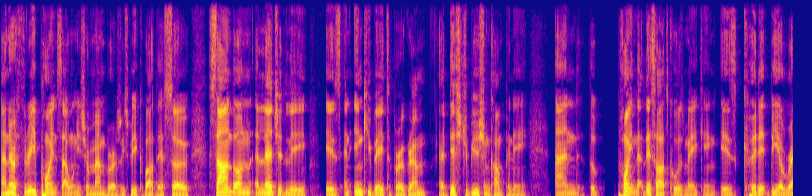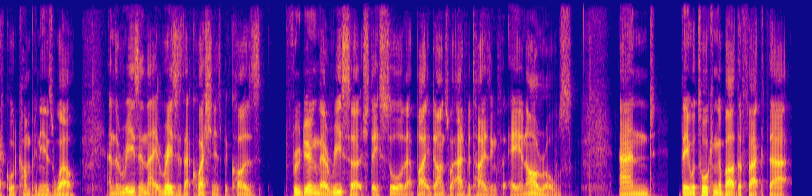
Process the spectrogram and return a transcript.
And there are three points I want you to remember as we speak about this. So, SoundOn allegedly is an incubator program, a distribution company, and the point that this article is making is could it be a record company as well? And the reason that it raises that question is because through doing their research, they saw that ByteDance were advertising for A&R roles. And they were talking about the fact that,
